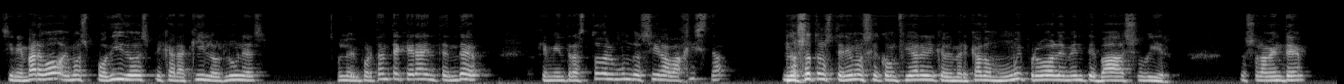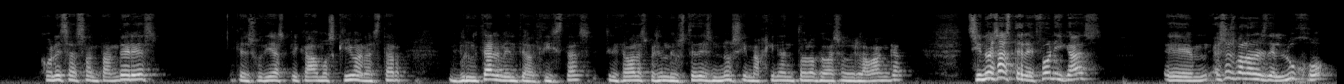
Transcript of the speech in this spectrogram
Sin embargo, hemos podido explicar aquí los lunes lo importante que era entender que mientras todo el mundo siga bajista, nosotros tenemos que confiar en que el mercado muy probablemente va a subir no solamente con esas Santanderes, que en su día explicábamos que iban a estar brutalmente alcistas, utilizaba la expresión de ustedes no se imaginan todo lo que va a subir la banca, sino esas telefónicas, eh, esos valores del lujo,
